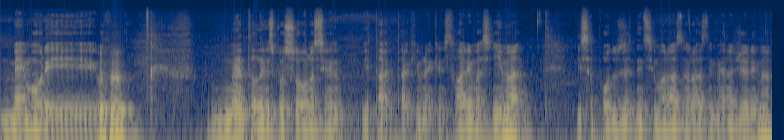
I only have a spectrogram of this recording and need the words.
memoriji, Mhm. mentalnim sposobnostima i tak, takim nekim stvarima s njima i sa poduzetnicima, razno raznim menadžerima.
